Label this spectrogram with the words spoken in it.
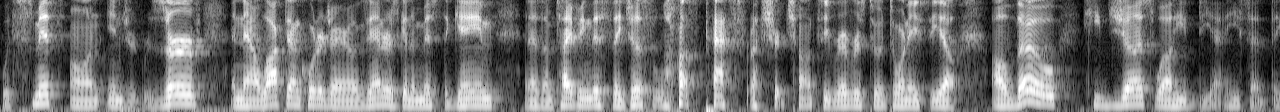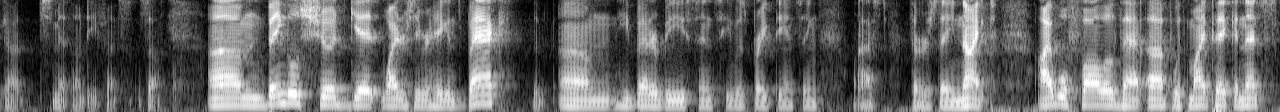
with Smith on injured reserve, and now lockdown quarter Jaire Alexander is going to miss the game. And as I'm typing this, they just lost pass rusher Chauncey Rivers to a torn ACL. Although he just, well, he yeah, he said they got Smith on defense. So um, Bengals should get wide receiver Higgins back. Um, he better be since he was breakdancing last Thursday night. I will follow that up with my pick, and that's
